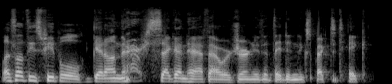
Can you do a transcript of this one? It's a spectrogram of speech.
let's let these people get on their second half hour journey that they didn't expect to take.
